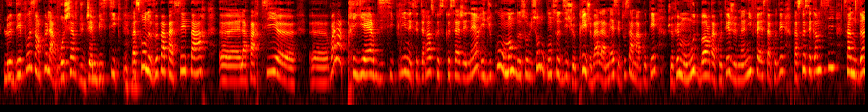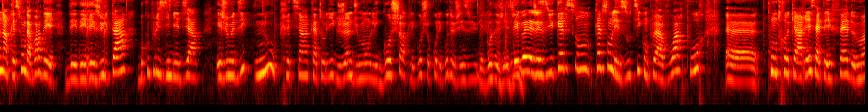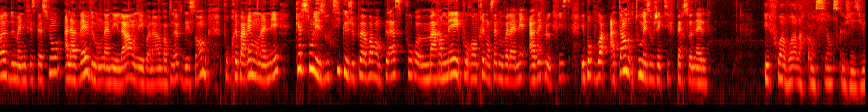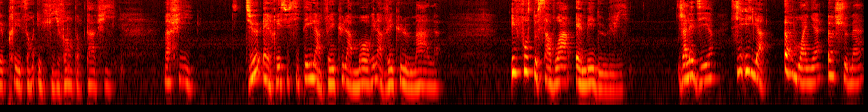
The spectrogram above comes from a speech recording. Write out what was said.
le défaut, c'est un peu la recherche du djembistique, parce qu'on ne veut pas passer par euh, la partie, euh, euh, voilà, prière, discipline, etc., ce que, ce que ça génère, et du coup, on manque de solutions, donc on se dit, je prie, je vais à la messe et tout ça, mais à côté, je fais mon mood board à côté, je manifeste à côté, parce que c'est comme si ça nous donne l'impression d'avoir des, des, des résultats beaucoup plus immédiats. Et je me dis, nous, chrétiens, catholiques, jeunes du monde, les go chocs, les go chocos, les go de Jésus, L'ego de Jésus. L'ego de Jésus, quels sont, quels sont les outils qu'on peut avoir pour euh, contrecarrer cet effet de mode de manifestation à la veille de mon année? Là, on est voilà 29 décembre pour préparer mon année. Quels sont les outils que je peux avoir en place pour euh, m'armer et pour rentrer dans cette nouvelle année avec le Christ et pour pouvoir atteindre tous mes objectifs personnels? Il faut avoir la conscience que Jésus est présent et vivant dans ta vie. Ma fille, Dieu est ressuscité, il a vaincu la mort, il a vaincu le mal. Il faut te savoir aimer de lui. J'allais dire, s'il y a un moyen, un chemin,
